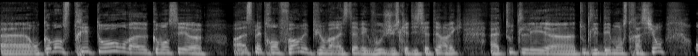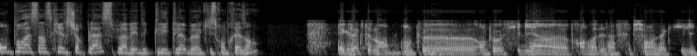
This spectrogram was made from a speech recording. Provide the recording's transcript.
on commence très tôt, on va commencer à se mettre en forme et puis on va rester avec vous jusqu'à 17h avec euh, toutes les euh, toutes les démonstrations. On pourra s'inscrire sur place avec les clubs euh, qui seront présents? Exactement. On peut, euh, on peut aussi bien euh, prendre des inscriptions aux activités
